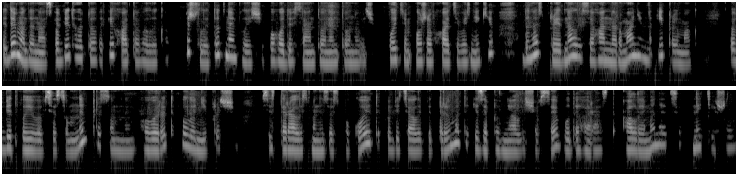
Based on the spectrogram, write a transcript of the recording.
Підемо до нас, обід готовий і хата велика. Пішли, тут найближче, погодився Антон Антонович. Потім, уже в хаті возняків, до нас приєдналися Ганна Романівна і Приймак. Обід виявився сумним присумним. Говорити було ні про що. Всі старались мене заспокоїти, обіцяли підтримати і запевняли, що все буде гаразд, але мене це не тішило.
